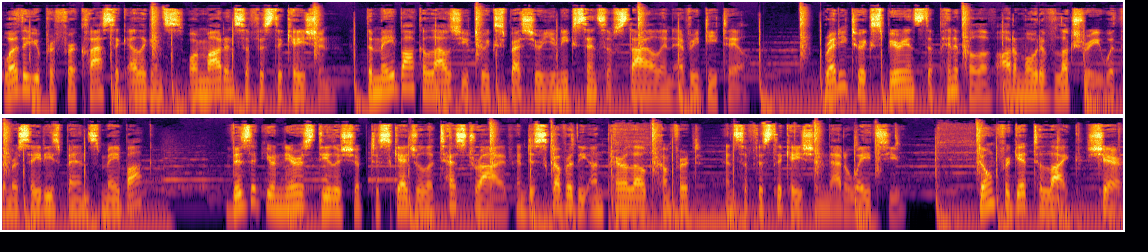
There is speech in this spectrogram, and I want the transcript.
Whether you prefer classic elegance or modern sophistication, the Maybach allows you to express your unique sense of style in every detail. Ready to experience the pinnacle of automotive luxury with the Mercedes Benz Maybach? Visit your nearest dealership to schedule a test drive and discover the unparalleled comfort and sophistication that awaits you. Don't forget to like, share,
